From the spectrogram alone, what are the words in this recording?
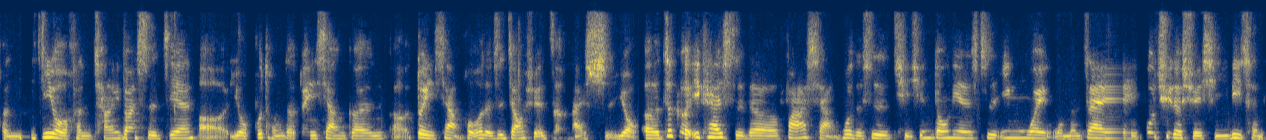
很已经有很长一段时间，呃。有不同的对象跟呃对象或或者是教学者来使用，呃，这个一开始的发想或者是起心动念，是因为我们在过去的学习历程里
